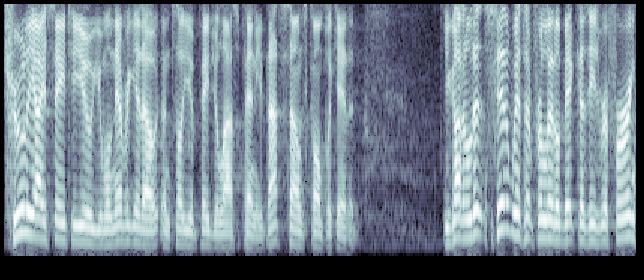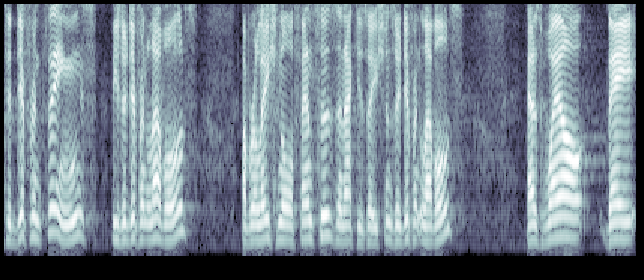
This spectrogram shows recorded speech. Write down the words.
Truly I say to you, you will never get out until you've paid your last penny. That sounds complicated. You got to li- sit with it for a little bit because he's referring to different things. These are different levels of relational offenses and accusations. They're different levels. As well, they,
